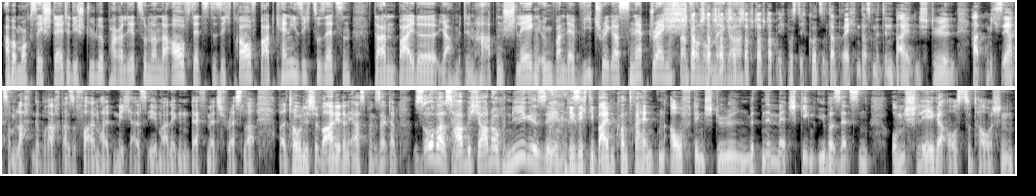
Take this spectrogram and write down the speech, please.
Aber Moxley stellte die Stühle parallel zueinander auf, setzte sich drauf, bat Kenny sich zu setzen. Dann beide, ja, mit den harten Schlägen. Irgendwann der V-Trigger, Snapdragon stand stopp, von stopp, Omega. Stopp, stopp, stopp, stopp, stopp. Ich muss dich kurz unterbrechen. Das mit den beiden Stühlen hat mich sehr zum Lachen gebracht. Also vor allem halt mich als ehemaligen Deathmatch-Wrestler. Weil Tony Schiavone dann erstmal gesagt hat, sowas habe ich ja noch nie gesehen. Wie sich die beiden Kontrahenten auf den Stühlen mitten im Match gegenübersetzen, um Schläge auszutauschen.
